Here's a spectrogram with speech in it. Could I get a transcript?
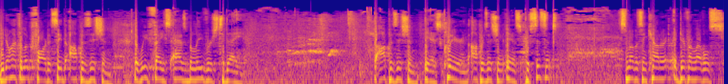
You don't have to look far to see the opposition that we face as believers today. The opposition is clear and the opposition is persistent. Some of us encounter it at different levels.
